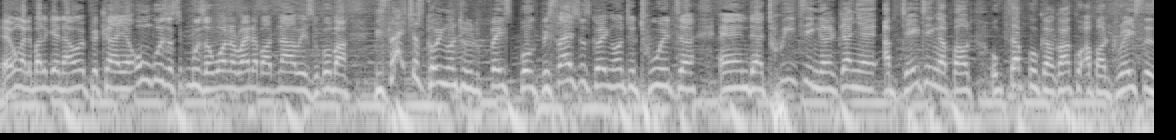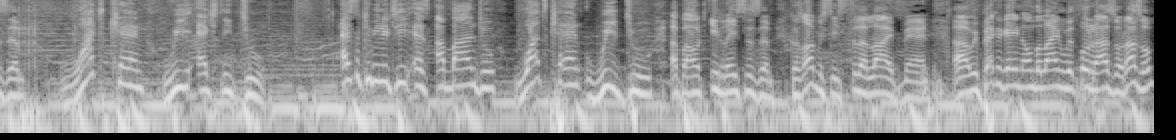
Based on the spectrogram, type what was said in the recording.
eh ungalibaleke nawe apha ekhaya umbuzo sikubuza wona right about now is ukuba besides just going on to Facebook besides just going on to Twitter and uh, tweeting kanye updating about ukucaphuka kwakho about racism what can we actually do as a community, as Abantu, what can we do about racism? Because obviously it's still alive, man. Uh, we're back again on the line with Orazo. Razo.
